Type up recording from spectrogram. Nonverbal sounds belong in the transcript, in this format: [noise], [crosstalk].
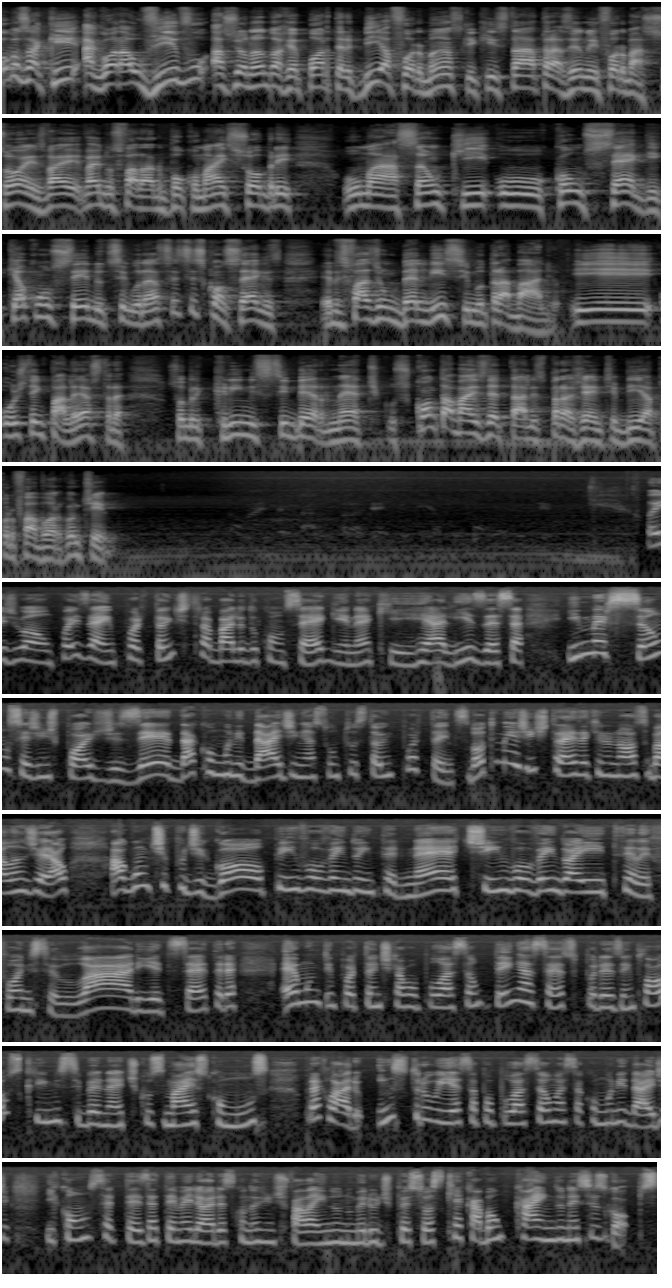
Vamos aqui agora ao vivo, acionando a repórter Bia Formansky, que está trazendo informações, vai, vai nos falar um pouco mais sobre uma ação que o Consegue, que é o Conselho de Segurança. Esses consegues, eles fazem um belíssimo trabalho. E hoje tem palestra sobre crimes cibernéticos. Conta mais detalhes para a gente, Bia, por favor, contigo. Oi, João. Pois é, importante trabalho do Consegue, né, que realiza essa imersão, se a gente pode dizer, da comunidade em assuntos tão importantes. Volta e meia a gente traz aqui no nosso balanço geral algum tipo de golpe envolvendo internet, envolvendo aí telefone celular e etc. É muito importante que a população tenha acesso, por exemplo, aos crimes cibernéticos mais comuns, para, claro, instruir essa população, essa comunidade e com certeza ter melhoras quando a gente fala aí no número de pessoas que acabam caindo nesses golpes.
